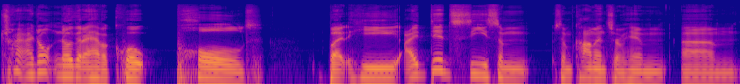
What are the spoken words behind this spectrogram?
try. I don't know that I have a quote pulled, but he. I did see some some comments from him um,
